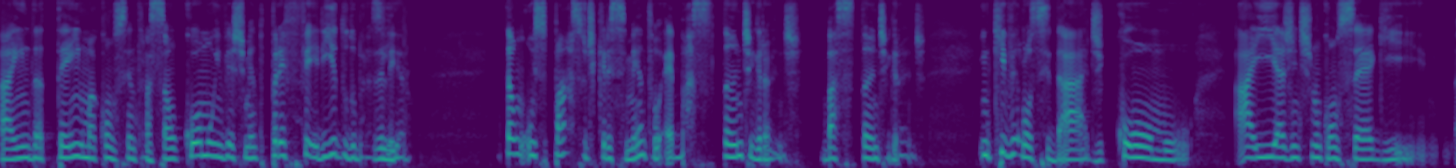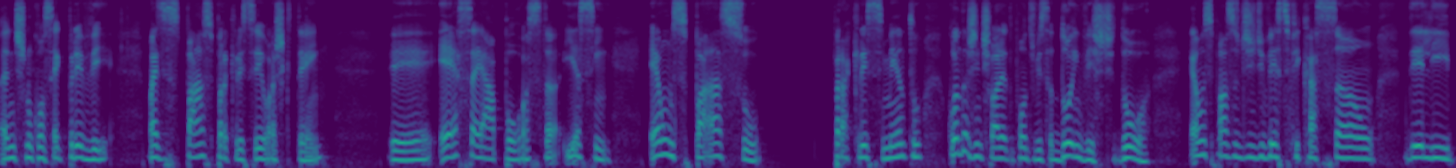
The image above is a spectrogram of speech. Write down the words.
ainda tem uma concentração como o investimento preferido do brasileiro. Então, o espaço de crescimento é bastante grande, bastante grande. Em que velocidade, como, aí a gente não consegue, a gente não consegue prever. Mas espaço para crescer, eu acho que tem. É, essa é a aposta e assim é um espaço para crescimento. Quando a gente olha do ponto de vista do investidor, é um espaço de diversificação, dele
